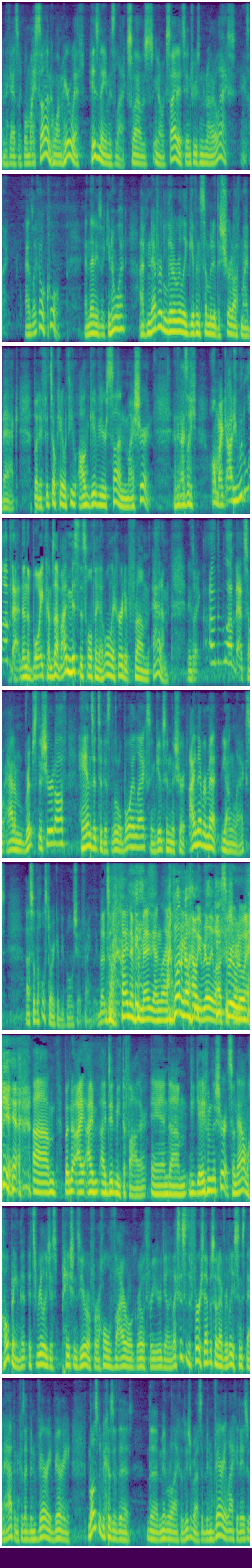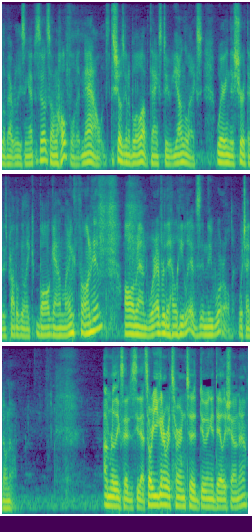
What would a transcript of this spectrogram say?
And the guy's like, Well, my son who I'm here with, his name is Lex. So I was, you know, excited to introduce him to another Lex. And he's like, I was like, Oh, cool. And then he's like, you know what? I've never literally given somebody the shirt off my back, but if it's okay with you, I'll give your son my shirt. And the guy's like, oh my God, he would love that. And then the boy comes up. I missed this whole thing. I've only heard it from Adam. And he's like, I would love that. So Adam rips the shirt off, hands it to this little boy, Lex, and gives him the shirt. I never met young Lex. Uh, so the whole story could be bullshit, frankly. But so I never met young Lex. I want to know how he really He lost the threw it shirt. away. Um, but no, I, I I did meet the father, and um, he gave him the shirt. So now I'm hoping that it's really just patient zero for a whole viral growth for your daily. Like this is the first episode I've released since that happened because I've been very, very mostly because of the the mid-roll acquisition process. I've been very lackadaisical about releasing episodes, so I'm hopeful that now the show's going to blow up thanks to young Lex wearing this shirt that is probably like ball gown length on him, all around wherever the hell he lives in the world, which I don't know. I'm really excited to see that. So, are you going to return to doing a daily show now?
